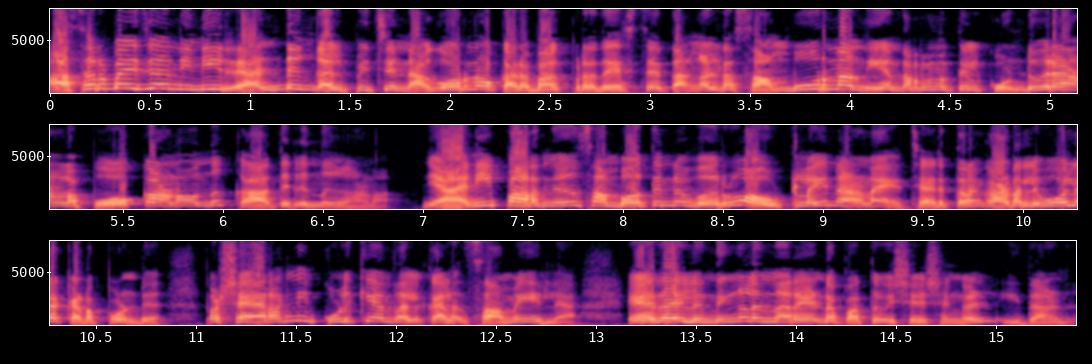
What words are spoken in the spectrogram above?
അസർബൈജാൻ ഇനി രണ്ടും കൽപ്പിച്ച് നഗോർണോ കരബാഗ് പ്രദേശത്തെ തങ്ങളുടെ സമ്പൂർണ നിയന്ത്രണത്തിൽ കൊണ്ടുവരാനുള്ള പോക്കാണോ എന്ന് കാത്തിരുന്ന് കാണാം. ഈ പറഞ്ഞത് സംഭവത്തിന്റെ വെറും ഔട്ട്ലൈൻ ആണേ. ചരിത്രം കടൽ പോലെ കിടപ്പുണ്ട്. പക്ഷെ ഇറങ്ങി കുളിക്കാൻ തൽക്കാലം സമയമില്ല. ഏതായാലും നിങ്ങൾ ഇന്ന് അറിയേണ്ട പത്ത് വിശേഷങ്ങൾ ഇതാണ്.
